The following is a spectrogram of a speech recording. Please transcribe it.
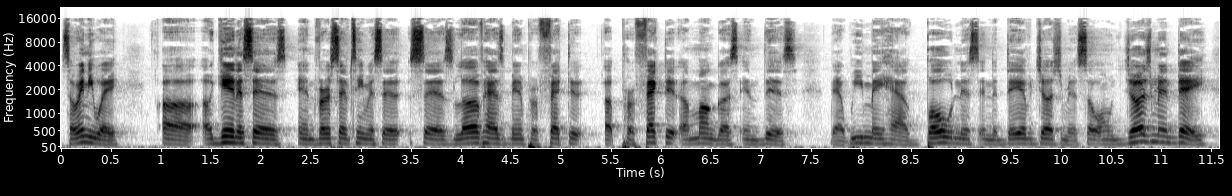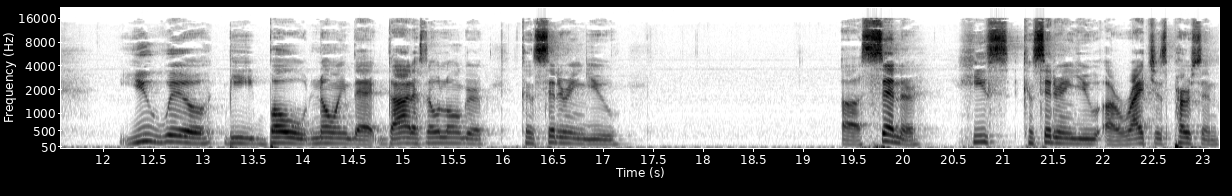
So anyway, uh, again, it says in verse 17, it says, says love has been perfected, uh, perfected among us in this, that we may have boldness in the day of judgment. So on judgment day, you will be bold knowing that God is no longer considering you a sinner. He's considering you a righteous person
